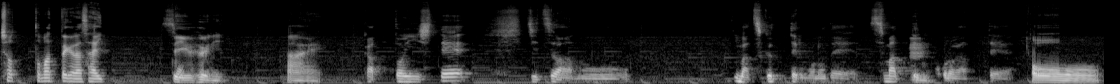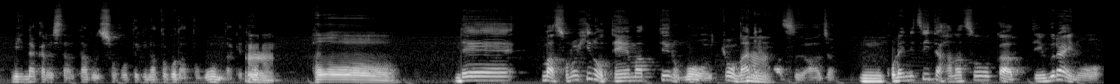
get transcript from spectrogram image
ちょっと待ってくださいっていうふうにはいカットインして、実はあの、今作ってるもので詰まってるところがあって、おおみんなからしたら多分初歩的なとこだと思うんだけど、うん。ほで、まあその日のテーマっていうのも、今日何話す、あ、じゃあ、うん、これについて話そうかっていうぐらいの、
